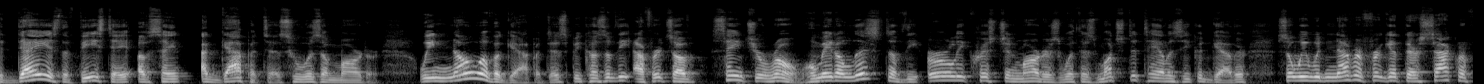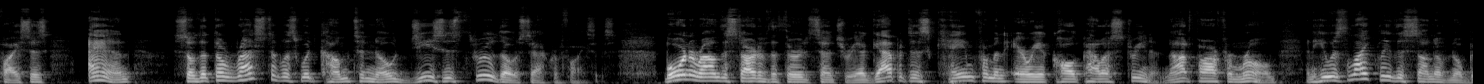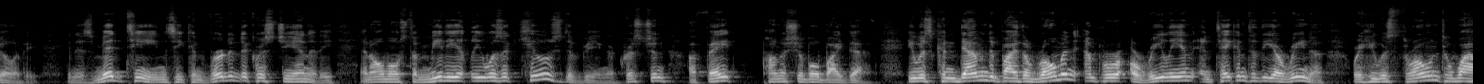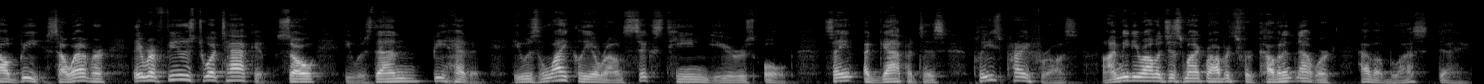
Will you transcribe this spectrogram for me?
Today is the feast day of Saint Agapitus, who was a martyr. We know of Agapitus because of the efforts of Saint Jerome, who made a list of the early Christian martyrs with as much detail as he could gather so we would never forget their sacrifices and so that the rest of us would come to know Jesus through those sacrifices. Born around the start of the third century, Agapitus came from an area called Palestrina, not far from Rome, and he was likely the son of nobility. In his mid teens, he converted to Christianity and almost immediately was accused of being a Christian, a fate punishable by death. He was condemned by the Roman Emperor Aurelian and taken to the arena where he was thrown to wild beasts. However, they refused to attack him, so he was then beheaded. He was likely around 16 years old. St. Agapitus, please pray for us. I'm meteorologist Mike Roberts for Covenant Network. Have a blessed day.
